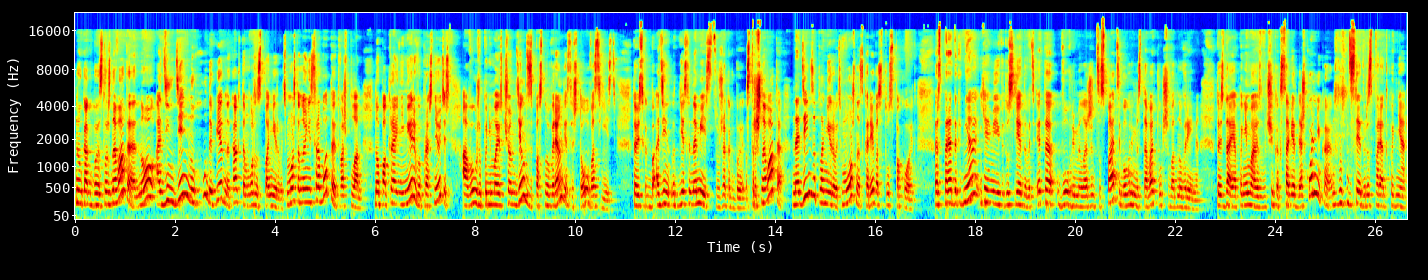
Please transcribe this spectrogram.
ну как бы сложновато, но один день, ну худо-бедно как-то можно спланировать. Может оно и не сработает, ваш план, но по крайней мере вы проснетесь, а вы уже понимаете, в чем дело, запасной вариант, если что, у вас есть. То есть как бы один, вот если на месяц уже как бы страшновато, на день запланировать можно, скорее вас это успокоит. Распорядок дня, я имею в виду следовать, это вовремя ложиться спать и вовремя вставать вставать лучше в одно время. То есть, да, я понимаю, звучит как совет для школьника, следуй распорядку дня,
